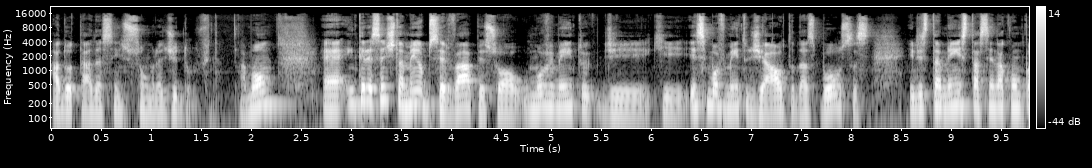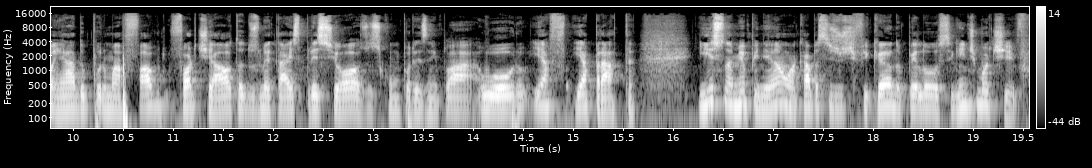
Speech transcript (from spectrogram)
adotada sem sombra de dúvida tá bom? É interessante também observar, pessoal, o movimento de que esse movimento de alta das bolsas, eles também está sendo acompanhado por uma forte alta dos metais preciosos, como por exemplo a, o ouro e a, e a prata. E isso, na minha opinião, acaba se justificando pelo seguinte motivo.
